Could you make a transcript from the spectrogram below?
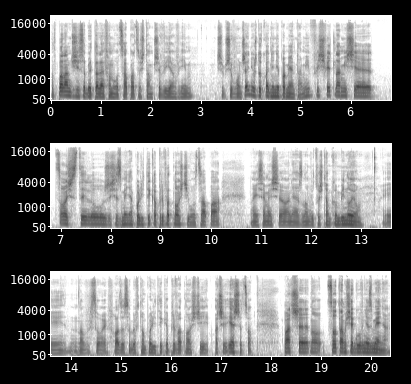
odpalam dzisiaj sobie telefon WhatsAppa, coś tam przewijam w nim, czy przy włączeniu, już dokładnie nie pamiętam i wyświetla mi się coś w stylu, że się zmienia polityka prywatności WhatsAppa. No i sobie myślę, o nie, znowu coś tam kombinują. I no słuchaj, wchodzę sobie w tą politykę prywatności, a czy jeszcze co? Patrzę, no co tam się głównie zmienia.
